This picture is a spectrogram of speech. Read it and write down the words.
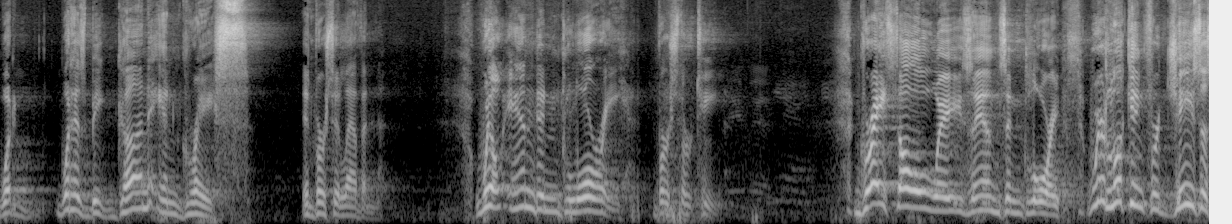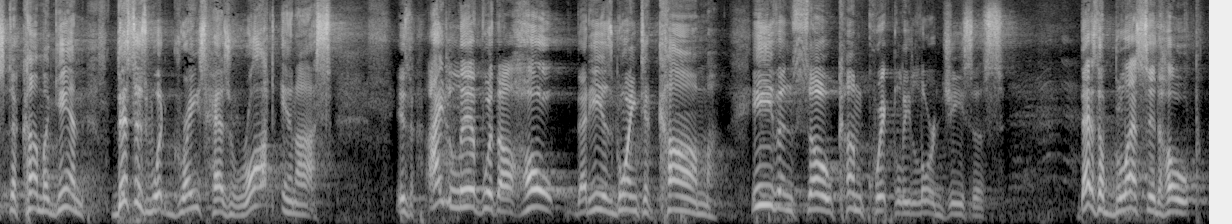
what, what has begun in grace in verse 11 will end in glory, verse 13. Grace always ends in glory. We're looking for Jesus to come again. This is what grace has wrought in us. Is I live with a hope that he is going to come. Even so, come quickly, Lord Jesus. That is a blessed hope.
